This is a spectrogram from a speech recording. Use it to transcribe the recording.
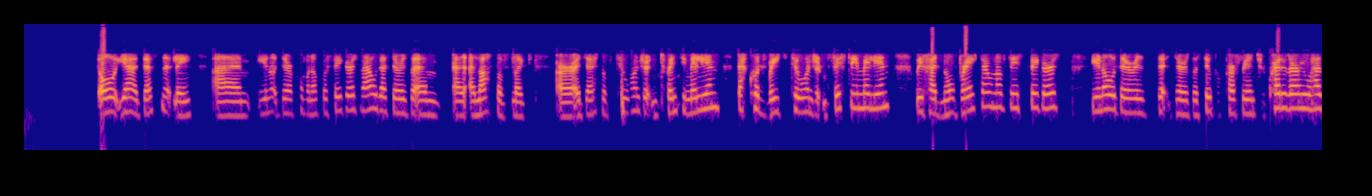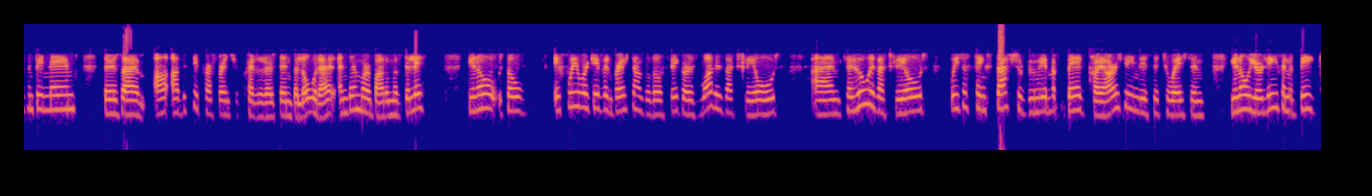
Oh yeah, definitely. Um, you know, they're coming up with figures now that there's um, a, a loss of like or a debt of 220 million that could reach 250 million. We've had no breakdown of these figures. You know, there is there's a super preferential creditor who hasn't been named. There's um, obviously preferential creditors then below that, and then we're bottom of the list. You know, so if we were given breakdowns of those figures, what is actually owed, um, to who is actually owed, we just think staff should be made a priority in these situations. You know, you're leaving a big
